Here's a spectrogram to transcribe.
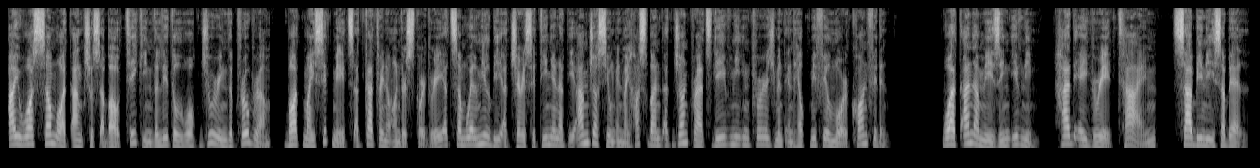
I was somewhat anxious about taking the little walk during the program, but my sitmates at Katrina underscore Gray at Samuel Milby at Cheresetinian at Iam Josyong and my husband at John Prats gave me encouragement and helped me feel more confident. What an amazing evening. Had a great time, sabi ni Isabel.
